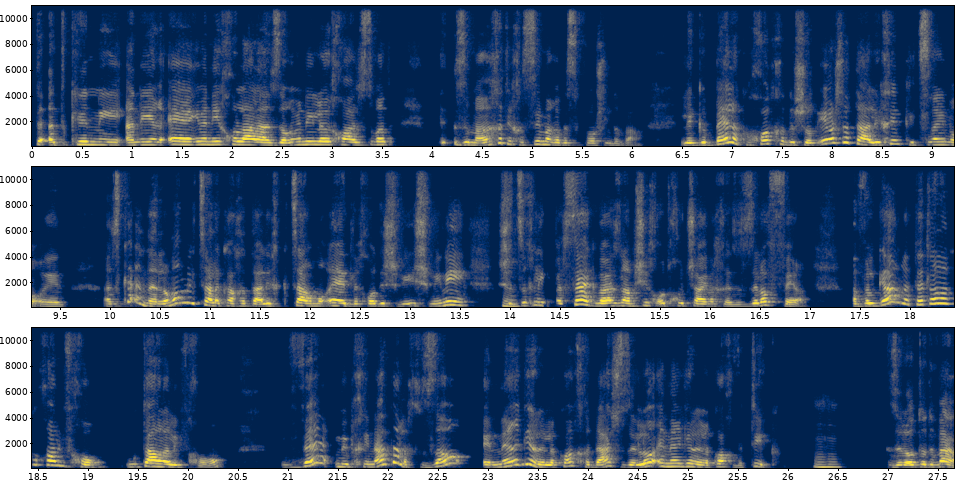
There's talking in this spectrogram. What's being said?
תעדכני, אני אראה אם אני יכולה לעזור, אם אני לא יכולה, זאת אומרת, זה מערכת יחסים הרי בסופו של דבר. לגבי לקוחות חדשות, אם יש לה תהליכים קצרי מועד, אז כן, אני לא ממליצה לקחת תהליך קצר מועד לחודש שביעי שמיני, שצריך להיפסק ואז להמשיך עוד חודשיים אחרי זה, זה לא פייר. אבל גם לתת ללקוחה לבחור, מותר לה לבחור, ומבחינת הלחזור, אנרגיה ללקוח חדש זה לא אנרגיה ללקוח ותיק. זה לא אותו דבר.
